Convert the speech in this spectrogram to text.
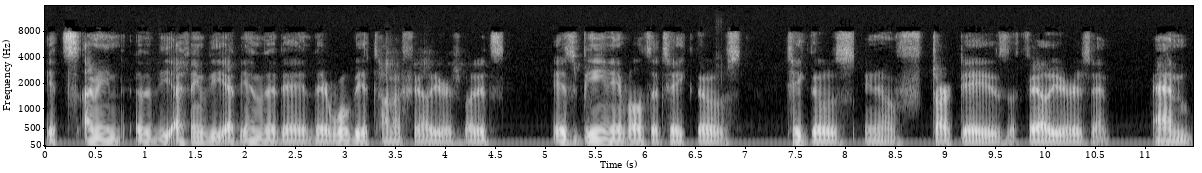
it's I mean the I think the at the end of the day there will be a ton of failures, but it's it's being able to take those take those you know dark days, the failures, and and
